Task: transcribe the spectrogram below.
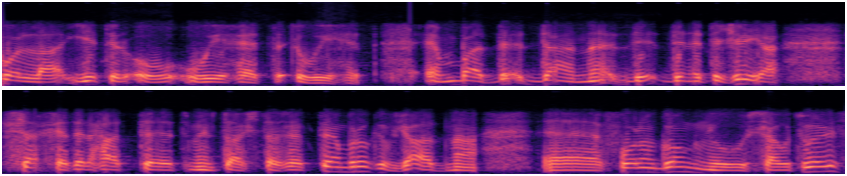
kollha jitilqu wieħed wieħed. Imbagħad dan din it-tiġrija saħħet il-ħadd 18 ta' Settembru kif ġaqadna eh, Folongong, New South Wales,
